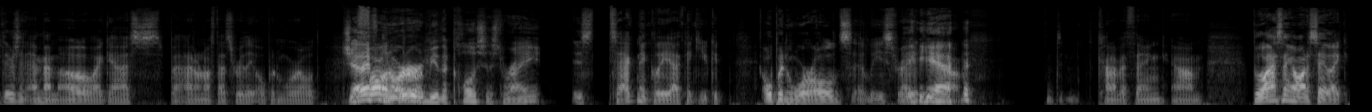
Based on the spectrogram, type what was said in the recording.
there's an MMO, I guess, but I don't know if that's really open world. jedi Fallen fallen order Order- would be the closest right Is technically, I think you could open worlds at least, right? Yeah. Um, kind of a thing. Um, the last thing I want to say, like,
